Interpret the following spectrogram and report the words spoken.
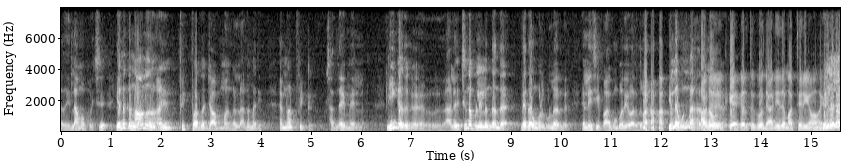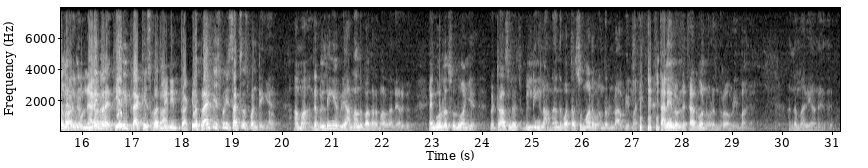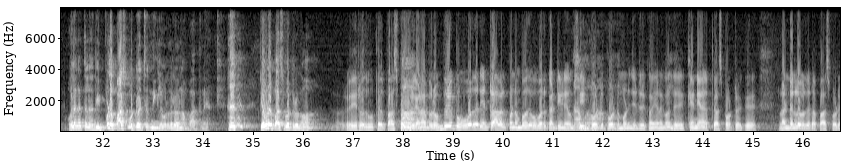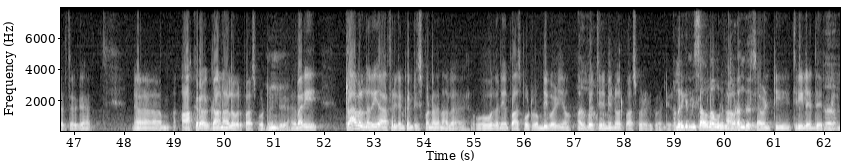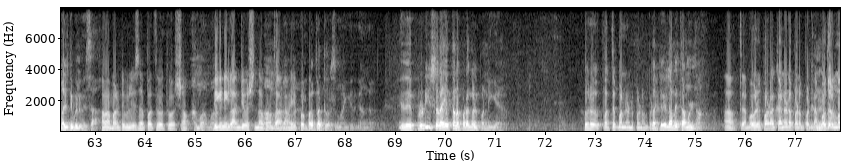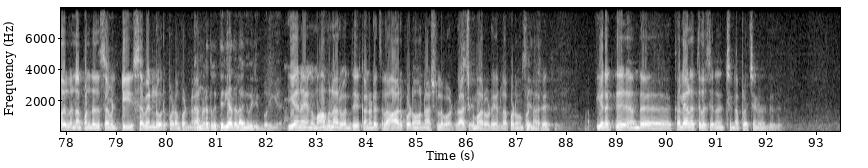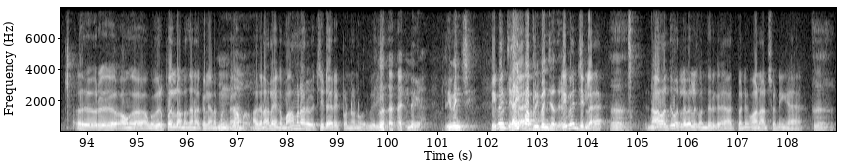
அது இல்லாமல் போச்சு. எனக்கு நானும் I fit for the job மாங்கல்ல. அந்த மாதிரி ஐ எம் நாட் ஃபிட் சந்தேகமே இல்லை. நீங்கள் அதுக்கு ஆளு சின்ன பிள்ளையிலேருந்து அந்த விதை உங்களுக்குள்ளே இருக்கு. எல்ஐசி பார்க்கும்போதே வருது. இல்லை உண்மை. அது. கேட்கறதுக்கு கொஞ்சம் அதீதமா தெரியும். இல்ல நடைமுறை தியரி பிராக்டிஸ் prac- இதை பிராக்டிஸ் பண்ணி சக்ஸஸ் பண்ணிட்டீங்க. ஆமா இந்த பில்டிங்கே இப்படி அண்ணாந்து பார்க்குற மாதிரி தானே இருக்கு. எங்க ஊர்ல சொல்லுவாங்க மெட்ராஸ்ல பில்டிங்லாம் அண்ணாந்து பார்த்தா சும்மாட விழுந்துருண்டா அப்படிம்பாங்க. தலையில உள்ள டர்பன் விழுந்துரும் அப்படிம்பாங்க. அந்த மாதிரியான இது. உலகத்துல வந்து இவ்வளவு பாஸ்போர்ட் வச்சிருந்தீங்களே ஒரு தடவை நான் பார்த்தேனே. எவ்வளவு பாஸ்போர்ட் இருக்கும்? இருபது முப்பது பாஸ்போர்ட் இருக்கு ஏன்னா ரொம்ப ரொம்ப ஒவ்வொரு தடையும் டிராவல் பண்ணும்போது ஒவ்வொரு கண்ட்ரிலையும் சீட் போட்டு போட்டு முடிஞ்சிட்டு இருக்கோம். எனக்கு வந்து கென்யா பாஸ்போர்ட் இருக்கு லண்டன்ல ஒரு தடவை பாஸ்போர்ட் எடுத்திருக்கேன். ஆக்ரா கானால ஒரு பாஸ்போர்ட் இருக்கு அது மாதிரி டிராவல் நிறைய ஆப்பிரிக்கன் கண்ட்ரிஸ் பண்ணதுனால ஒவ்வொரு தடையும் பாஸ்போர்ட் ரொம்ப வழியும். அது போய் திரும்பி இன்னொரு பாஸ்போர்ட் எடுக்க வேண்டியது. அமெரிக்கன் விசாவெல்லாம் உங்களுக்கு தொடர்ந்து இருக்கு. செவன்டி த்ரீலேருந்து மல்டிபிள் விசா ஆமா மல்டிபிள் விசா பத்து பத்து வருஷம். ஆமா ஆமா. பிகினிங்ல அஞ்சு வருஷம் தான் கொடுத்தாங்க இப்போ இப்போ பத்து வருஷம் வாங்கியிருக்காங்க. இது ப்ரொடியூசரா எத்தனை படங்கள் பண்ணீங்க? ஒரு பத்து பன்னெண்டு படம். பத்து எல்லாமே தமிழ் தான் ஒரு படம் கன்னட படம் பண்ணேன். முதல் முதல்ல நான் பண்ணது செவன்டி செவன்ல ஒரு படம் பண்ணேன். கன்னடத்துல தெரியாத லாங்குவேஜுக்கு போறீங்க. ஏன்னா எங்க மாமனார் வந்து கன்னடத்துல ஆறு படம் நேஷனல் அவார்டு ராஜ்குமாரோட எல்லா படமும் பண்ணாரு. எனக்கு அந்த கல்யாணத்தில் சின்ன சின்ன பிரச்சனை இருந்தது. அது ஒரு அவங்க அவங்க விருப்பம் இல்லாம தான் நான் கல்யாணம் பண்ணேன். அதனால எங்க மாமனாரை வச்சு டைரக்ட் பண்ணணும்னு ஒரு வெறி. என்னையா? ரிவெஞ்ச் ரிவெஞ்ச் அது. ரிவெஞ்ச் இல்ல. நான் வந்து ஒரு லெவலுக்கு வந்திருக்கேன் அது பண்ண வேணான்னு சொன்னீங்க.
